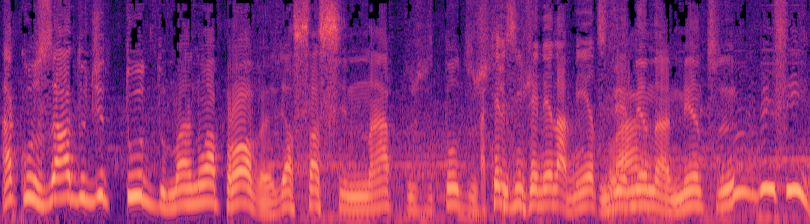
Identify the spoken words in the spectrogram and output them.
Acusado de tudo, mas não há prova, de assassinatos, de todos os Aqueles tipos, envenenamentos Envenenamentos, lá. enfim.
